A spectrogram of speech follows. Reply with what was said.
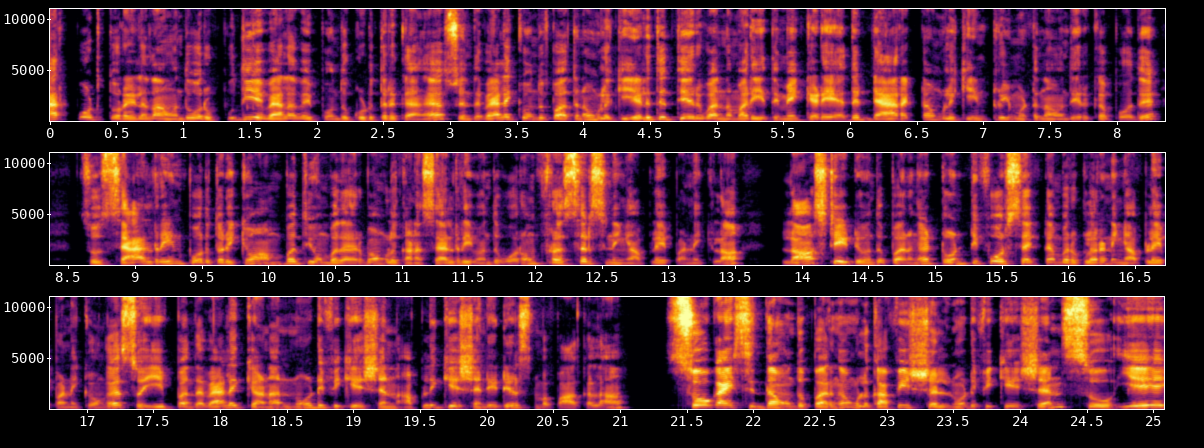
ஏர்போர்ட் துறையில் தான் வந்து ஒரு புதிய வேலைவாய்ப்பு வந்து கொடுத்துருக்காங்க. ஸோ இந்த வேலைக்கு வந்து பார்த்தோன்னா உங்களுக்கு எழுத்து தேர்வு அந்த மாதிரி எதுவுமே கிடையாது. டேரெக்டாக உங்களுக்கு இன்ட்ரிவியூ மட்டும்தான் வந்து இருக்க போகுது. ஸோ சேலரின்னு பொறுத்த வரைக்கும் ஐம்பத்தி ஒன்பதாயிரரூபா உங்களுக்கான சேலரி வந்து வரும். ஃப்ரெஷர்ஸ் நீங்கள் அப்ளை பண்ணிக்கலாம். லாஸ்ட் டேட் வந்து பாருங்கள் டுவெண்ட்டி ஃபோர் செப்டம்பருக்குள்ளே நீங்கள் அப்ளை பண்ணிக்கோங்க. ஸோ இப்போ அந்த வேலைக்கான நோட்டிஃபிகேஷன் அப்ளிகேஷன் டீட்டெயில்ஸ் நம்ம பார்க்கலாம். ஸோ கைஸ் இதுதான் வந்து பாருங்கள் உங்களுக்கு official notification so AI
